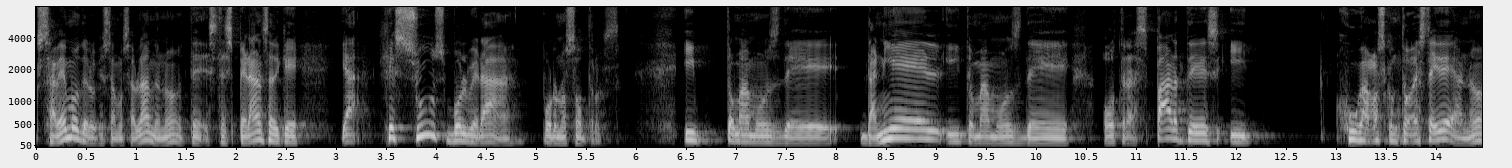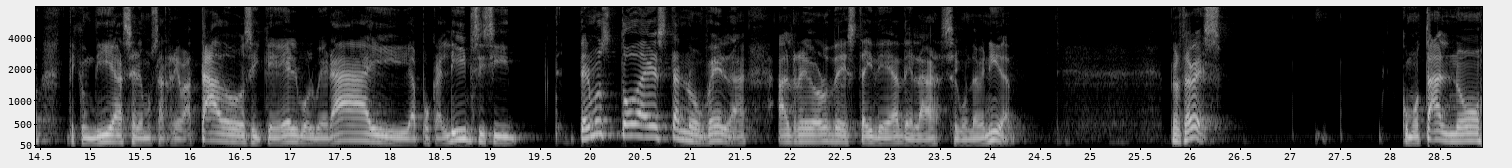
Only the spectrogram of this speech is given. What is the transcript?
sabemos de lo que estamos hablando, ¿no? Esta esperanza de que ya Jesús volverá por nosotros. Y tomamos de Daniel y tomamos de otras partes y jugamos con toda esta idea, ¿no? De que un día seremos arrebatados y que Él volverá y Apocalipsis y tenemos toda esta novela alrededor de esta idea de la segunda venida. Pero otra vez, como tal, no,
